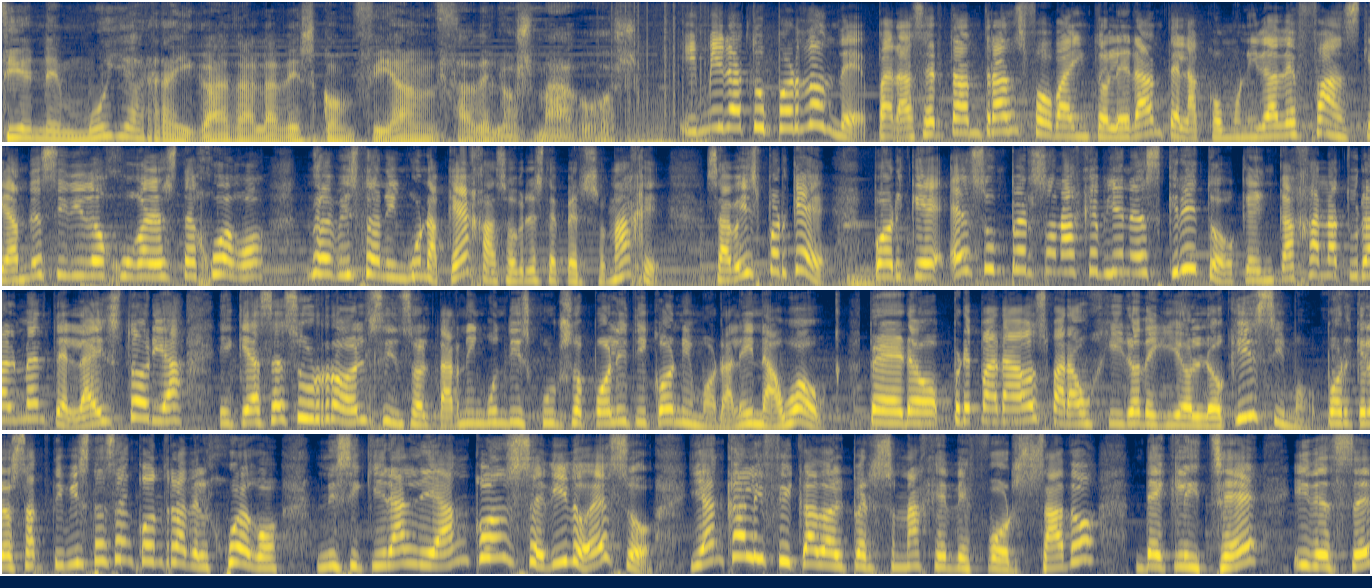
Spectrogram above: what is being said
Tiene muy arraigada la desconfianza de los magos. Y mira tú por dónde, para ser tan transfoba e intolerante la comunidad de fans que han decidido jugar este juego, no he visto ninguna queja sobre este personaje. ¿Sabéis por qué? Porque es un personaje bien escrito, que encaja naturalmente en la historia y que hace su rol sin soltar ningún discurso político ni moralina woke. Pero preparaos para un giro de guion loquísimo, porque los activistas en contra del juego ni siquiera le han concedido eso y han calificado al personaje de forzado, de cliché y de ser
